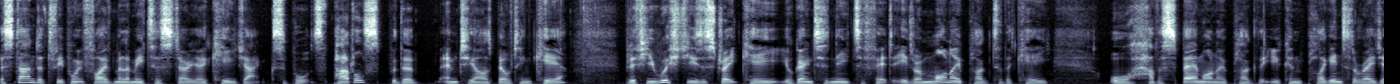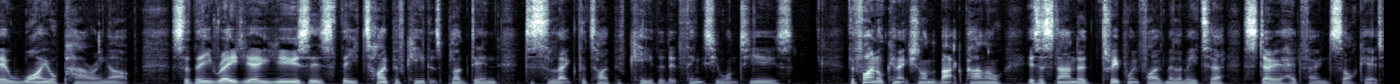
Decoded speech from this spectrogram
A standard 3.5mm stereo key jack supports the paddles with the MTR's built-in keyer, but if you wish to use a straight key, you're going to need to fit either a mono plug to the key or have a spare mono plug that you can plug into the radio while you're powering up. So the radio uses the type of key that's plugged in to select the type of key that it thinks you want to use. The final connection on the back panel is a standard 3.5mm stereo headphone socket.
